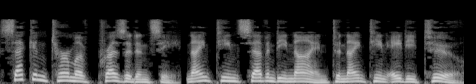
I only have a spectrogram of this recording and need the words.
Second term of presidency 1979 to 1982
